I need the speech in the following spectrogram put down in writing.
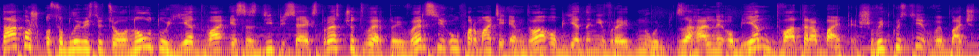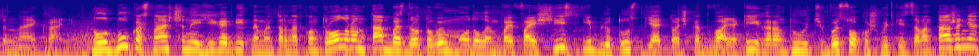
Також особливістю цього ноуту є два SSD PCI Express 4 версії у форматі M2 об'єднані в RAID 0. Загальний об'єм 2 ТБ. Швидкості ви бачите на екрані. Ноутбук оснащений гігабітним інтернет-контролером та бездротовим модулем Wi-Fi 6 і Bluetooth 5.2, які гарантують високу швидкість завантаження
